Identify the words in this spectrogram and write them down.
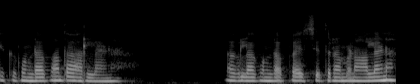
ਇੱਕ ਕੁੰਡਾ ਆਪਾਂ ਤਾਰ ਲੈਣਾ। ਅਗਲਾ ਕੁੰਡਾ ਆਪਾਂ ਇਸੇ ਤਰ੍ਹਾਂ ਬਣਾ ਲੈਣਾ।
